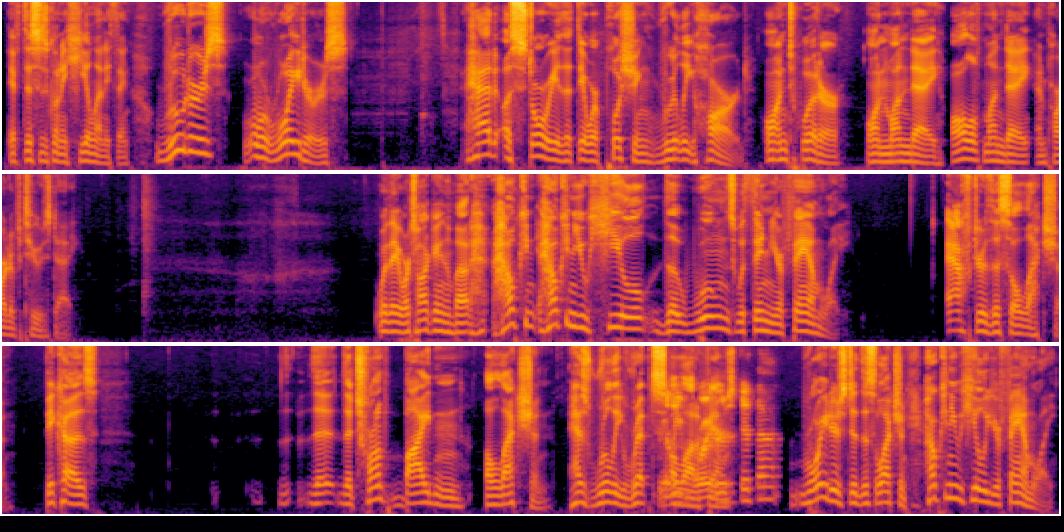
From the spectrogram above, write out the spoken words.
if this is going to heal anything. Reuters or Reuters had a story that they were pushing really hard on Twitter on Monday, all of Monday and part of Tuesday where they were talking about how can how can you heal the wounds within your family after this election because the the Trump Biden election has really ripped really? a lot Reuters of families. Reuters did that. Reuters did this election. How can you heal your family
